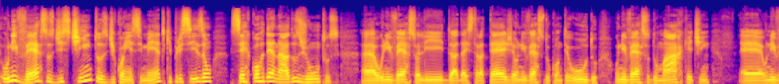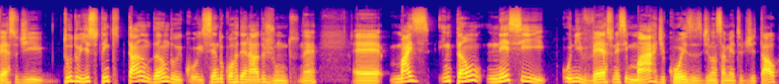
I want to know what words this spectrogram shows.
universos distintos de conhecimento que precisam ser coordenados juntos. É, o universo ali da, da estratégia, o universo do conteúdo, o universo do marketing, é, o universo de, tudo isso tem que estar tá andando e, sendo coordenado junto, né? É, mas então nesse universo, nesse mar de coisas de lançamento digital,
